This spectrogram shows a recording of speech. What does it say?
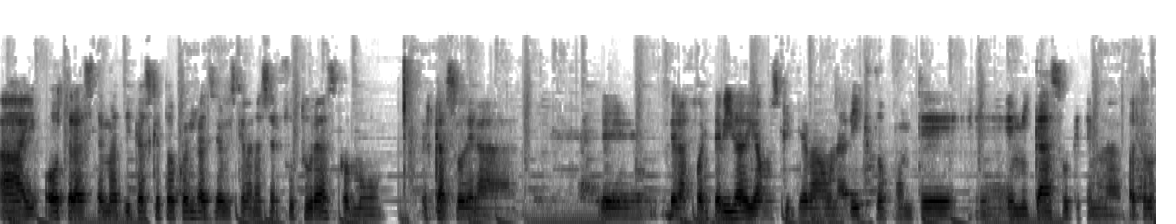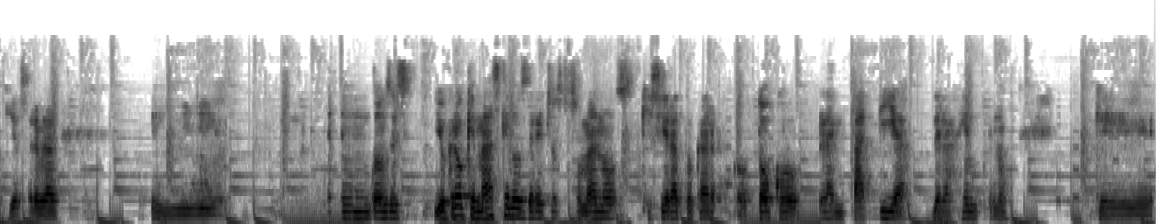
Hay otras temáticas que toco en canciones que van a ser futuras, como el caso de la, de, la fuerte vida, digamos, que lleva un adicto, ponte, eh, en mi caso, que tiene una patología cerebral. Y entonces, yo creo que más que los derechos humanos, quisiera tocar o toco la empatía de la gente, ¿no? Que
